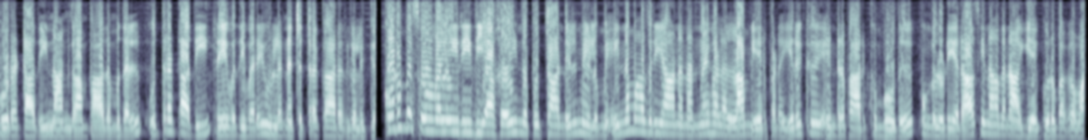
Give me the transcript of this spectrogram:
பூரட்டாதி நான்காம் பாதம் முதல் உத்திரட்டாதி ரேவதி வரை உள்ள நட்சத்திரக்காரர்களுக்கு குடும்ப சூழ்நிலை ரீதியாக இந்த புத்தாண்டில் மேலும் என்ன மாதிரியான நன்மைகள் எல்லாம் ஏற்பட இருக்கு என்று பார்க்கும்போது உங்களுடைய ராசிநாதன் ஆகிய குரு பகவான்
